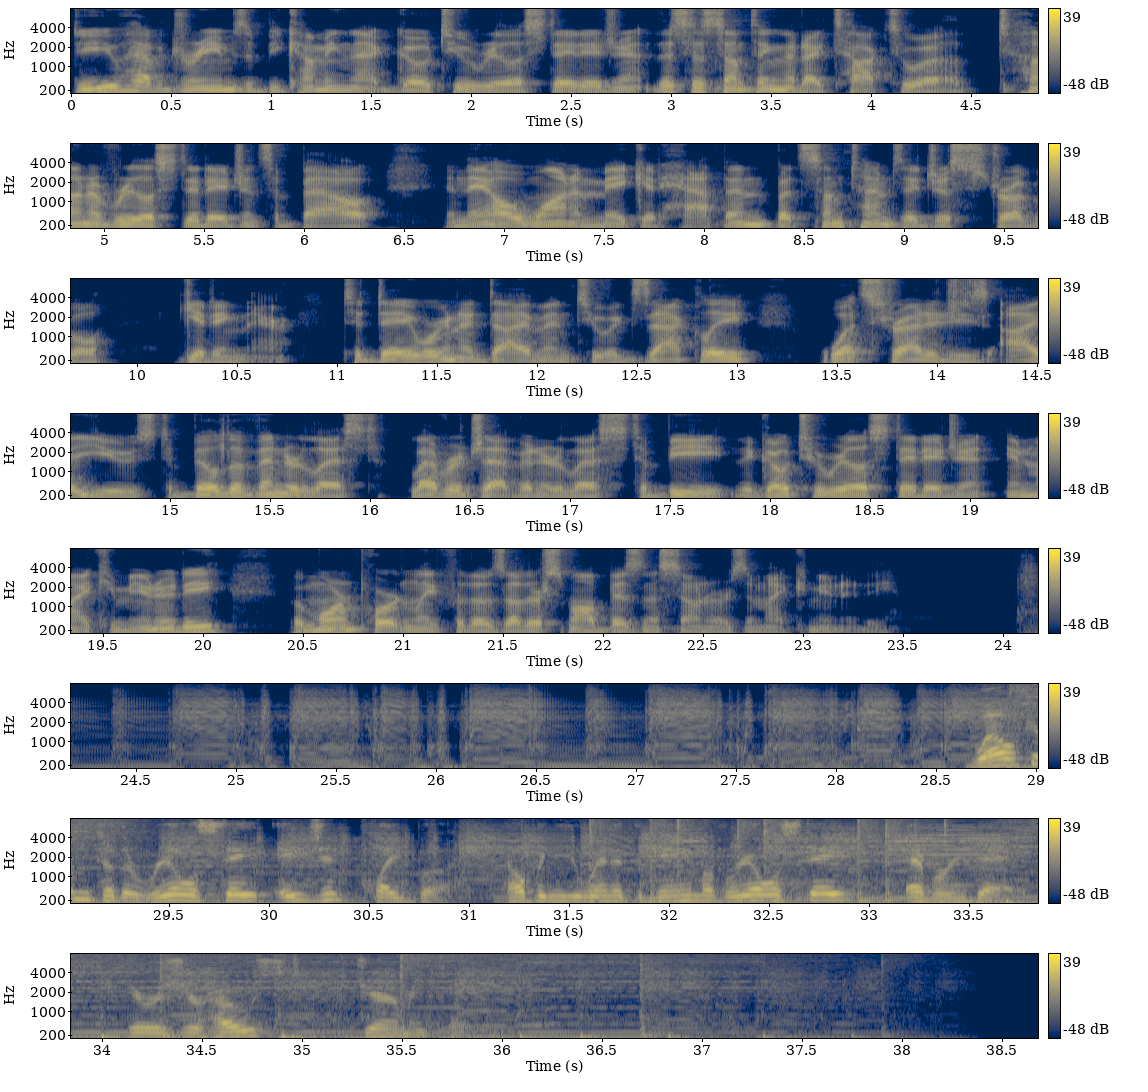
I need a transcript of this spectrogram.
Do you have dreams of becoming that go to real estate agent? This is something that I talk to a ton of real estate agents about, and they all want to make it happen, but sometimes they just struggle getting there. Today, we're going to dive into exactly what strategies I use to build a vendor list, leverage that vendor list to be the go to real estate agent in my community, but more importantly, for those other small business owners in my community. Welcome to the Real Estate Agent Playbook, helping you win at the game of real estate every day. Here is your host, Jeremy Kane.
